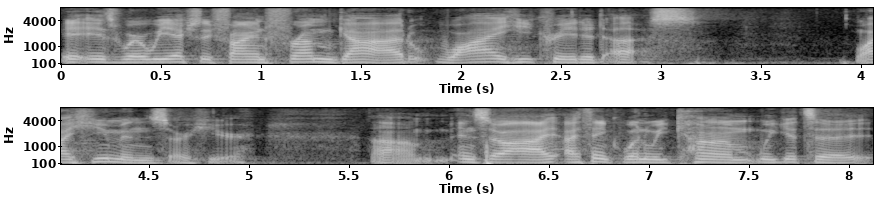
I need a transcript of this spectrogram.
It is where we actually find from God why He created us, why humans are here. Um, and so I, I think when we come, we get to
